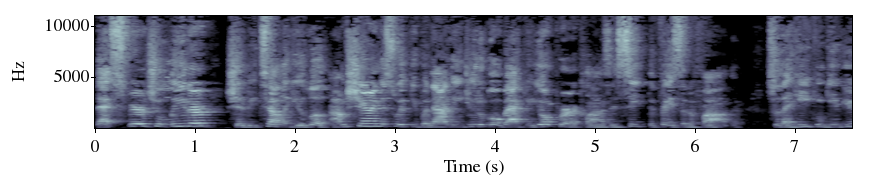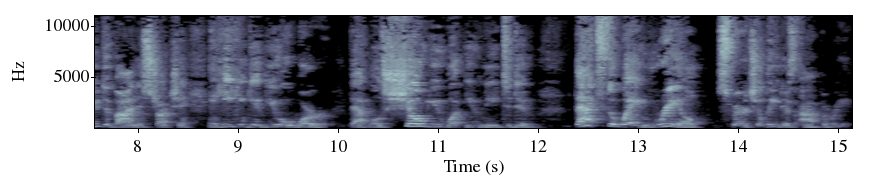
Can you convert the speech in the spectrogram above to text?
that spiritual leader should be telling you, look, I'm sharing this with you, but now I need you to go back in your prayer closet, seek the face of the Father so that he can give you divine instruction and he can give you a word that will show you what you need to do. That's the way real spiritual leaders operate.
